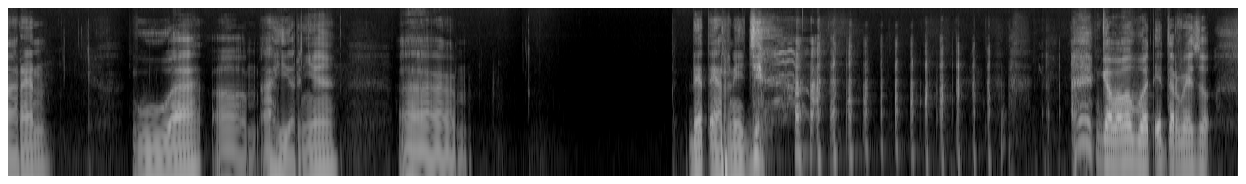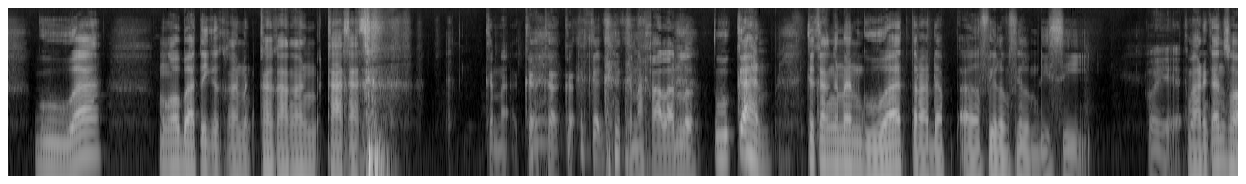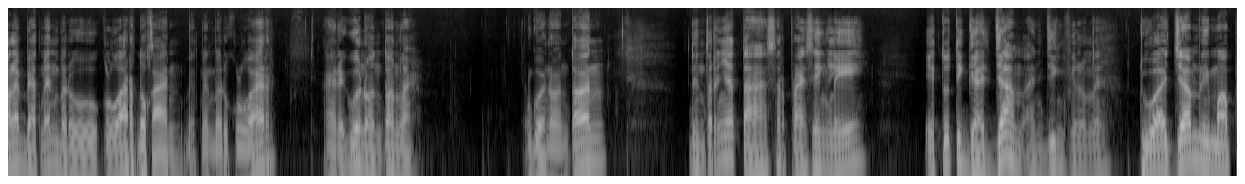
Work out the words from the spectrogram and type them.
kemarin gua em, akhirnya em, Dead Air nih. Gak apa-apa buat intermezzo. Gua mengobati kekangan kekangan kakak Kena ke, ke, ke, kenakalan lo. bukan kekangenan gua terhadap eh, film-film DC. Oh iya. Kemarin kan soalnya Batman baru keluar tuh kan, Batman baru keluar. Akhirnya gue nonton lah. Gue nonton dan ternyata surprisingly itu tiga jam anjing filmnya. Dua jam 55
